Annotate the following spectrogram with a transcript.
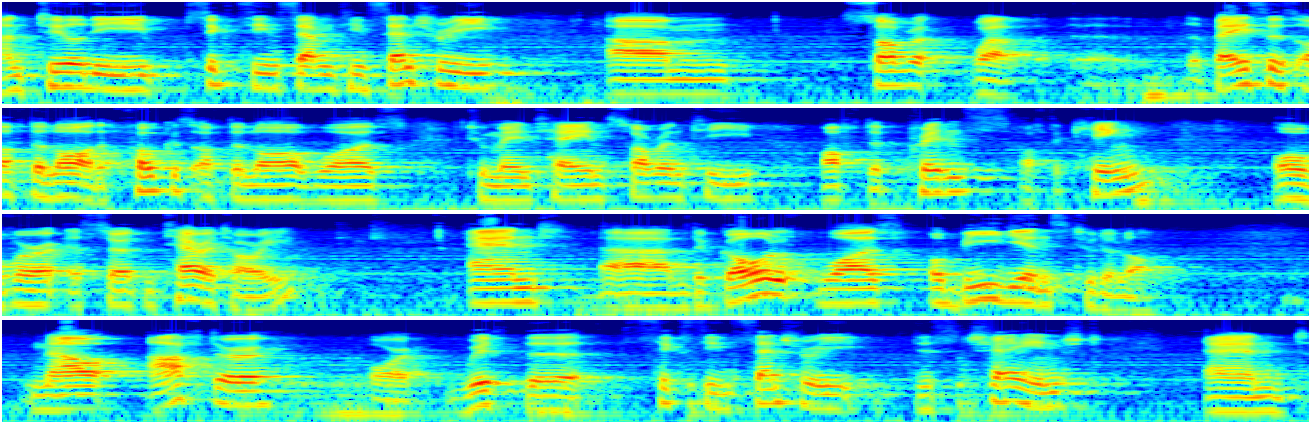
until the 16th, 17th century, um, sovereign, well, uh, the basis of the law, the focus of the law was to maintain sovereignty of the prince, of the king, over a certain territory. And uh, the goal was obedience to the law. Now, after or with the 16th century, this changed, and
